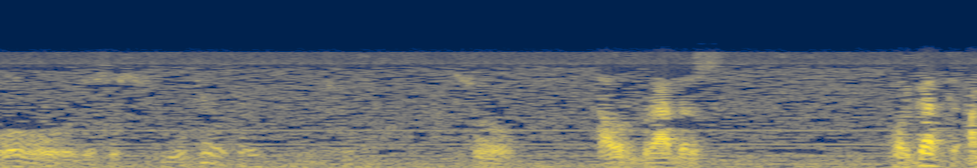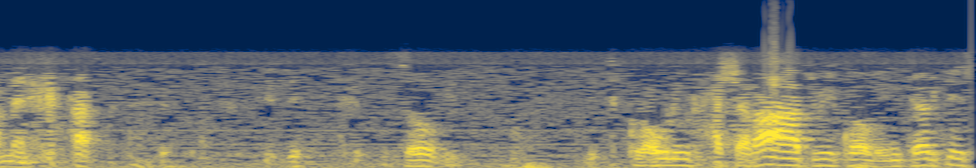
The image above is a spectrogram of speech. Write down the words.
Oh, oh, this is, okay, okay. So our brothers forgot America. so it's crawling hasharat, we call in Turkish.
